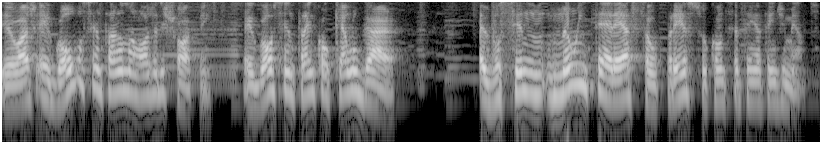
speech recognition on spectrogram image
Eu acho é igual você entrar numa loja de shopping. É igual você entrar em qualquer lugar. É, você não interessa o preço quando você tem atendimento.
